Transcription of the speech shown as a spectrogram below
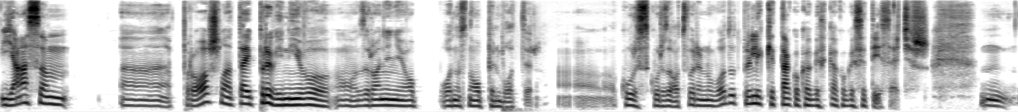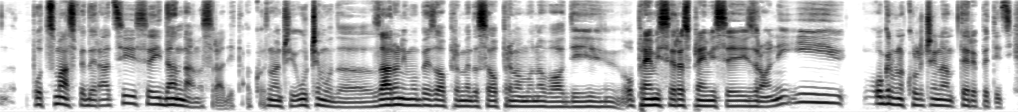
ja sam a, prošla taj prvi nivo o, za ronjenje, op, odnosno open water, a, kurs, kurs za otvorenu vodu, otprilike tako kako, kako ga se ti sećaš. Pod SMAS federaciji se i dan danas radi tako. Znači, učimo da zaronimo bez opreme, da se opremamo na vodi, opremi se, raspremi se, izroni i ogromna količina te repeticije.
